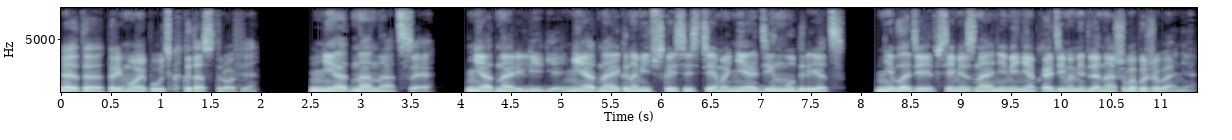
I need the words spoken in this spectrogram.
это прямой путь к катастрофе. Ни одна нация, ни одна религия, ни одна экономическая система, ни один мудрец не владеет всеми знаниями, необходимыми для нашего выживания.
